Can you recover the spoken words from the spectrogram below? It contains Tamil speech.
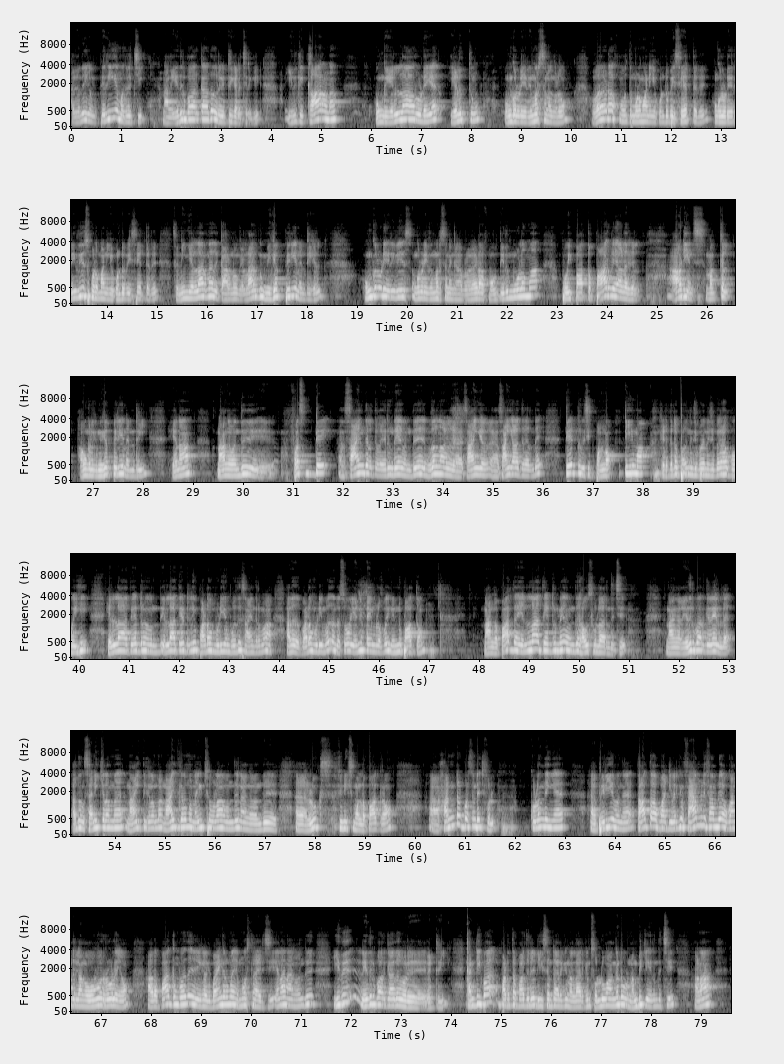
அது வந்து எங்களுக்கு பெரிய மகிழ்ச்சி. நாங்கள் எதிர்பார்க்காத ஒரு வெற்றி கிடச்சிருக்கு. இதுக்கு காரணம் உங்கள் எல்லாருடைய எழுத்தும் உங்களுடைய விமர்சனங்களும் வேர்ட் ஆஃப் மவுத் மூலமாக நீங்கள் கொண்டு போய் சேர்த்தது உங்களுடைய ரிவ்யூஸ் மூலமாக நீங்கள் கொண்டு போய் சேர்த்தது. ஸோ நீங்கள் எல்லாரும் தான் அதுக்கு காரணம். உங்கள் எல்லாருக்கும் மிகப்பெரிய நன்றிகள். உங்களுடைய ரிவ்யூஸ் உங்களுடைய விமர்சனங்கள் அப்புறம் வேர்ட் ஆஃப் மவுத் இது மூலமாக போய் பார்த்த பார்வையாளர்கள் ஆடியன்ஸ் மக்கள் அவங்களுக்கு மிகப்பெரிய நன்றி. ஏன்னா நாங்கள் வந்து ஃபஸ்ட் டே சாயந்தரத்தில் இருந்தே வந்து முதல் நாள் சாயங்கால சாயங்காலத்துலேருந்தே தேட்ரு விசிட் பண்ணோம். டீமாக கிட்டத்தட்ட பதினஞ்சு பதினஞ்சு பேராக போய் எல்லா தேட்டரும் வந்து எல்லா தேட்டர்லேயும் படம் முடியும் போது சாயந்தரமாக அதாவது படம் முடியும் போது அந்த ஷோ எனி டைமில் போய் நின்று பார்த்தோம். நாங்கள் பார்த்த எல்லா தேட்டருமே வந்து ஹவுஸ்ஃபுல்லாக இருந்துச்சு. நாங்கள் அதை எதிர்பார்க்கவே இல்லை. அதுவும் சனிக்கிழமை ஞாயிற்றுக்கிழமை ஞாயிற்றுக்கிழமை நைட் ஷோலாம் வந்து நாங்கள் வந்து லூக்ஸ் ஃபினிக்ஸ் மாலில் பார்க்குறோம். ஹண்ட்ரட் பர்சன்டேஜ் ஃபுல் குழந்தைங்க பெரியவங்க தாத்தா பாட்டி வரைக்கும் ஃபேமிலி ஃபேமிலியாக உட்காந்துருக்காங்க ஒவ்வொரு ரோலையும் அதை பார்க்கும்போது எங்களுக்கு பயங்கரமாக எமோஷனல் ஆயிடுச்சு. ஏன்னா நாங்கள் வந்து இது எதிர்பார்க்காத ஒரு வெற்றி. கண்டிப்பாக படத்தை பார்த்துட்டு டீசெண்டாக இருக்குது நல்லா இருக்குன்னு சொல்லுவாங்கன்ற ஒரு நம்பிக்கை இருந்துச்சு. ஆனால்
